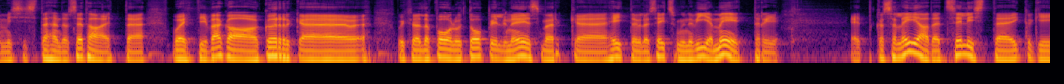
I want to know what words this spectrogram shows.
mis siis tähendab seda, et võeti väga kõrge, võiks öelda poolutoopiline eesmärk heita üle seitsmekümne viie meetri et kas sa leiad, et selliste ikkagi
